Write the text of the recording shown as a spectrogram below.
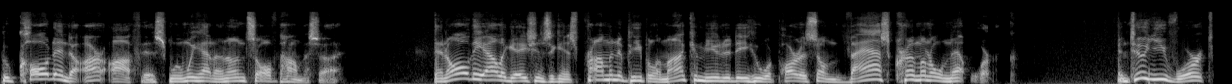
who called into our office when we had an unsolved homicide. and all the allegations against prominent people in my community who were part of some vast criminal network. Until you've worked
